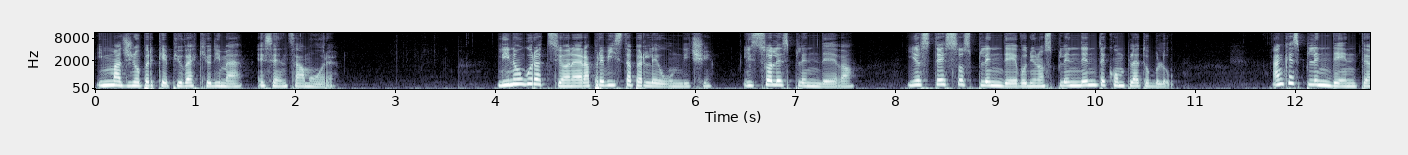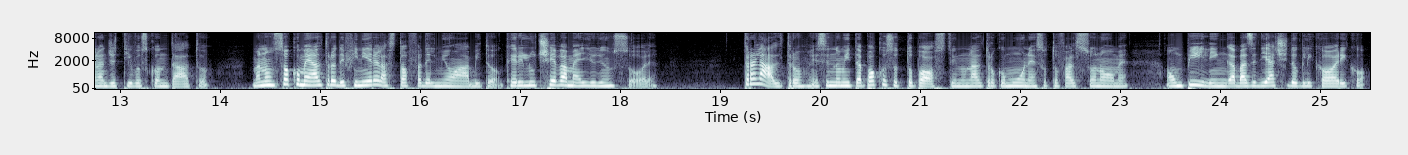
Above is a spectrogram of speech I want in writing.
Immagino perché più vecchio di me e senza amore. L'inaugurazione era prevista per le undici. Il sole splendeva. Io stesso splendevo di uno splendente completo blu. Anche splendente è un aggettivo scontato, ma non so come altro definire la stoffa del mio abito, che riluceva meglio di un sole. Tra l'altro, essendomi da poco sottoposto in un altro comune sotto falso nome a un peeling a base di acido glicorico,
